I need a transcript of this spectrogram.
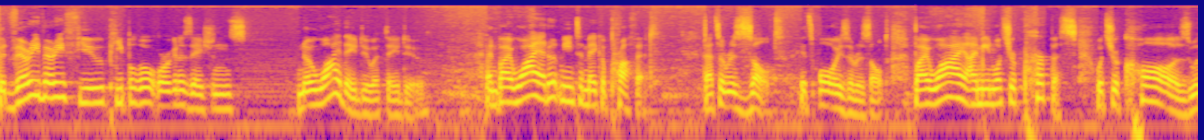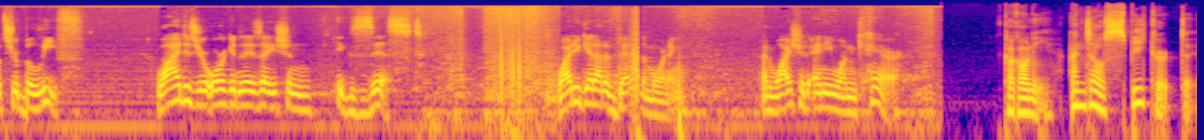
But very, very few people or organizations know why they do what they do. And by why, I don't mean to make a profit. That's a result. It's always a result. By why, I mean what's your purpose? What's your cause? What's your belief? Why does your organization exist? Why do you get out of bed in the morning? And why should anyone care? 考考你，按照 speaker 的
